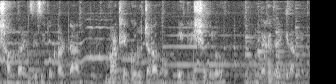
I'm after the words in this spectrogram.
সন্ধ্যায় জিজি পোকার ডাক, মাঠে গরু চড়ানো, এই দৃশ্যগুলো দেখা যায় গ্রামে।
